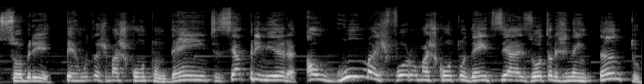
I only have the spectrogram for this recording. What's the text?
sobre perguntas mais contundentes. Se a primeira, algumas foram mais contundentes e as outras nem tanto,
